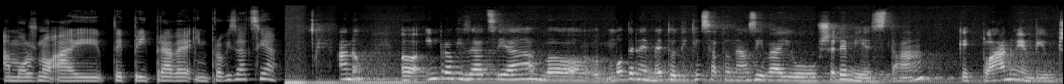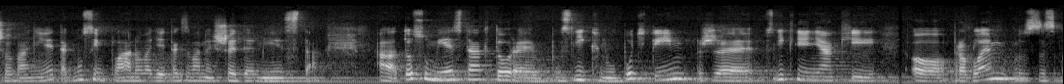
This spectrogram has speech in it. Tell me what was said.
a možno aj v tej príprave improvizácia? Áno, e, improvizácia v modernej metodike sa to nazývajú šedé miesta. Keď plánujem vyučovanie, tak musím plánovať aj tzv. šedé miesta. A to sú miesta, ktoré vzniknú buď tým, že vznikne nejaký o, problém v,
